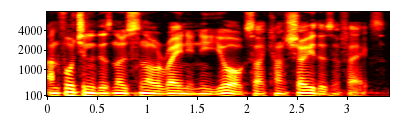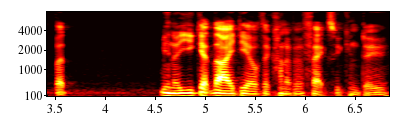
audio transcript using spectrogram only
Unfortunately, there's no snow or rain in New York, so I can't show you those effects. But you know, you get the idea of the kind of effects we can do.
